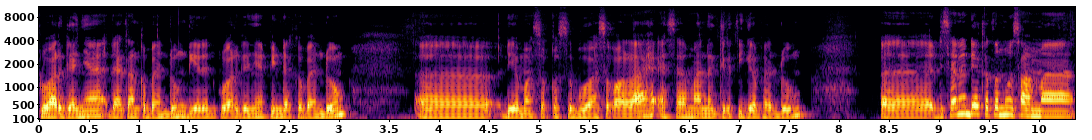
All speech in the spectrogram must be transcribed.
keluarganya datang ke Bandung, dia dan keluarganya pindah ke Bandung. Uh, dia masuk ke sebuah sekolah SMA Negeri 3 Bandung. Uh, di sana dia ketemu sama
